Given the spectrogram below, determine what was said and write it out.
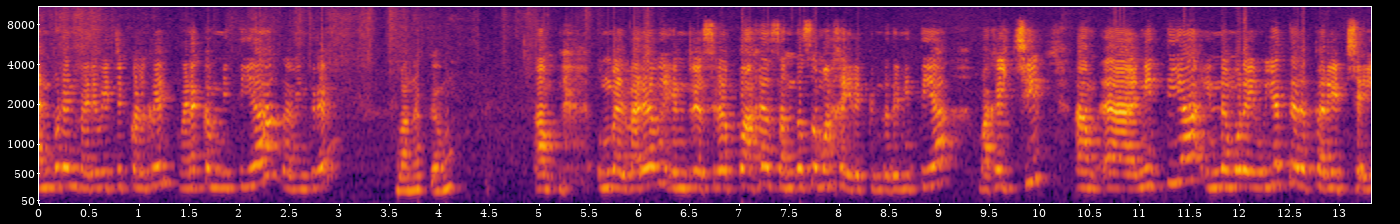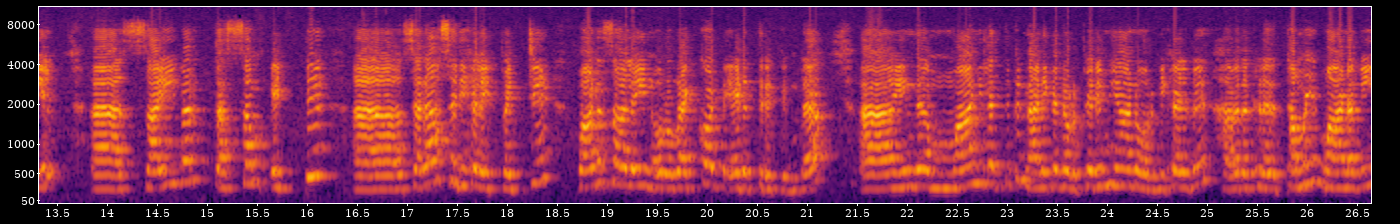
அன்புடன் வரவேற்றுக் கொள்கிறேன். வணக்கம் நித்யா ரவீந்திரன். வணக்கம். உங்கள் வரவு இன்று சிறப்பாக சந்தோஷமாக இருக்கின்றது நித்யா. மகிழ்ச்சி. அஹ், நித்யா இந்த முறை உயர்தர பரீட்சையில் சைவர் தசம் எட்டு சராசரிகளை பெற்று பாடசாலையின் ஒரு ரெக்கார்ட் எடுத்திருக்கின்ற இந்த மாநிலத்துக்கு நினைக்கிற ஒரு பெருமையான ஒரு நிகழ்வு அவர்கள் தமிழ் மாணவி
